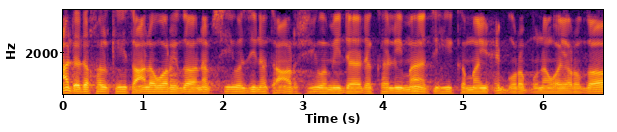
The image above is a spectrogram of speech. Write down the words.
عدد خلقه تعالى ورضا نفسه وزنة عرشه ومداد كلماته كما يحب ربنا ويرضى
